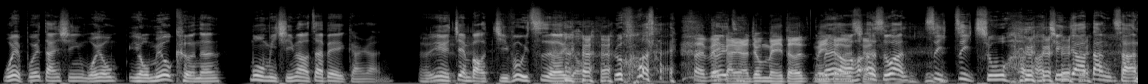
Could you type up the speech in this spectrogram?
我也不会担心我有有没有可能。莫名其妙再被感染，呃，因为健保给付一次而已，如果再再被感染就没得没得选，二十万自己自己出，倾家荡产。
